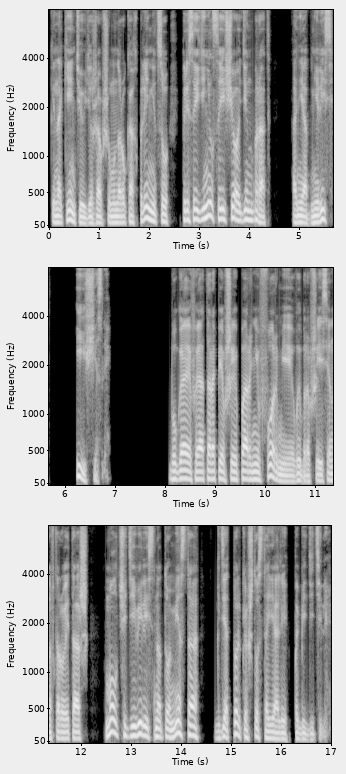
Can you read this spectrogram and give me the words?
К Иннокентию, державшему на руках пленницу, присоединился еще один брат. Они обнялись и исчезли. Бугаев и оторопевшие парни в форме, выбравшиеся на второй этаж, молча дивились на то место, где только что стояли победители.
